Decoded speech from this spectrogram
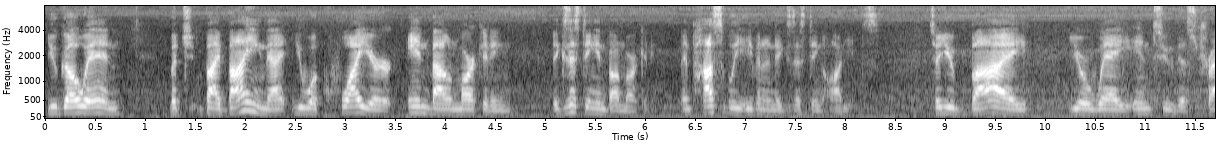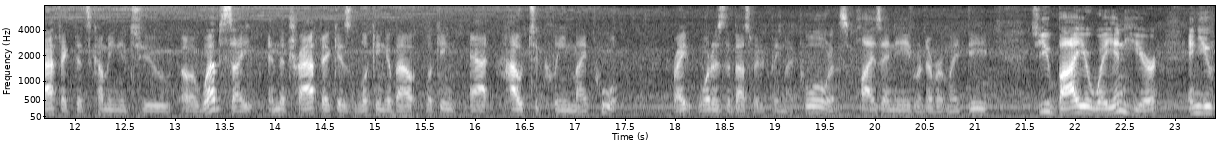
you go in but by buying that, you acquire inbound marketing, existing inbound marketing, and possibly even an existing audience. So you buy your way into this traffic that's coming into a website, and the traffic is looking about looking at how to clean my pool, right? What is the best way to clean my pool? What are the supplies I need? Whatever it might be. So you buy your way in here and you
